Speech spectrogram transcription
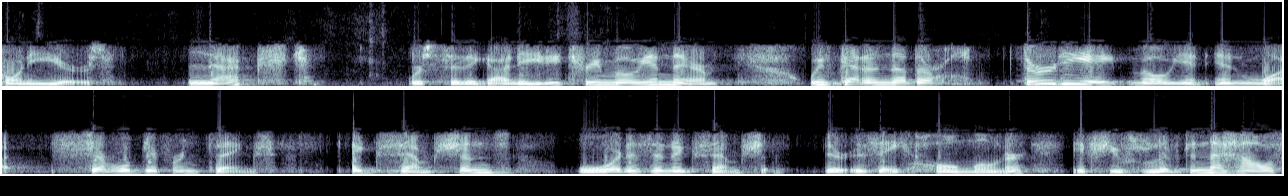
20 years. Next, we're sitting on 83 million there. We've got another 38 million in what? Several different things. Exemptions. What is an exemption? There is a homeowner. If you've lived in the house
